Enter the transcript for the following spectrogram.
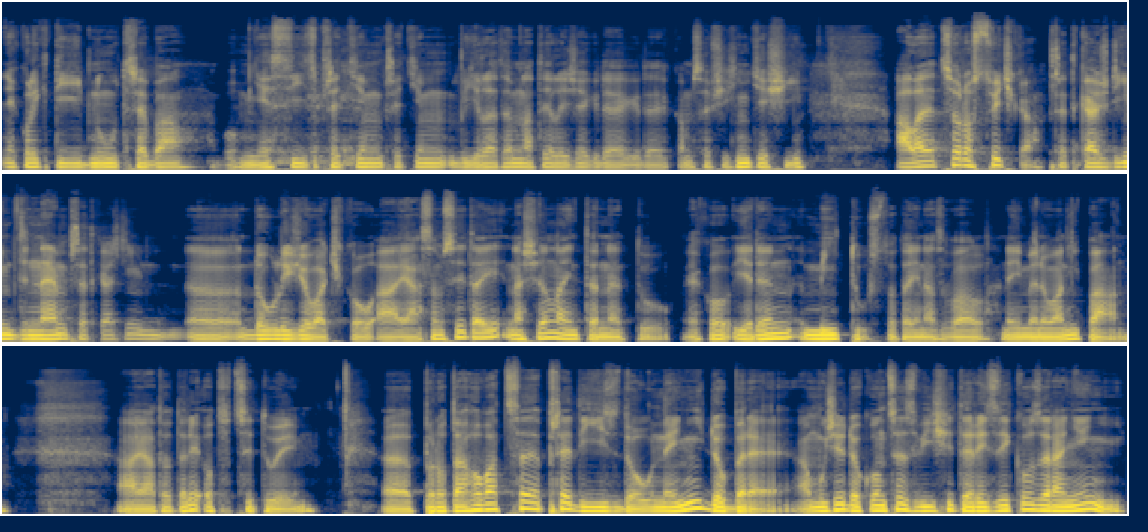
několik týdnů třeba, nebo měsíc před tím, před tím výletem na ty lyže, kde, kde, kam se všichni těší. Ale co rozcvička? Před každým dnem, před každým uh, jdou lyžovačkou. A já jsem si tady našel na internetu jako jeden mýtus, to tady nazval nejmenovaný pán. A já to tedy odcituji. Eh, protahovat se před jízdou není dobré a může dokonce zvýšit riziko zranění.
